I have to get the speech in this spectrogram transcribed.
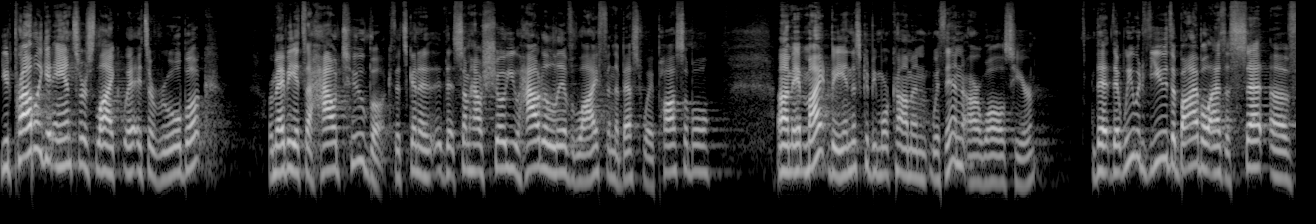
You'd probably get answers like, well, it's a rule book, or maybe it's a how to book that's going to that somehow show you how to live life in the best way possible. Um, it might be, and this could be more common within our walls here, that, that we would view the Bible as a set of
